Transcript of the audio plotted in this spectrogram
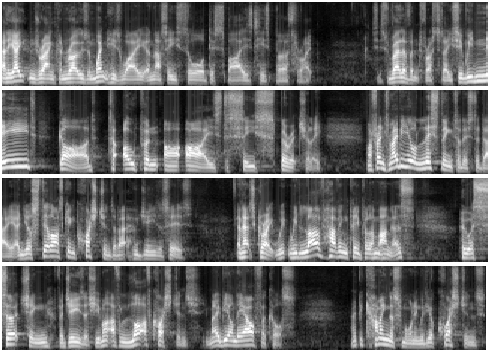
and he ate and drank and rose and went his way, and thus Esau despised his birthright. It's relevant for us today. You See, we need God to open our eyes to see spiritually. My friends, maybe you're listening to this today and you're still asking questions about who Jesus is. And that's great. We, we love having people among us who are searching for Jesus. You might have a lot of questions. You may be on the Alpha course. You might be coming this morning with your questions.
